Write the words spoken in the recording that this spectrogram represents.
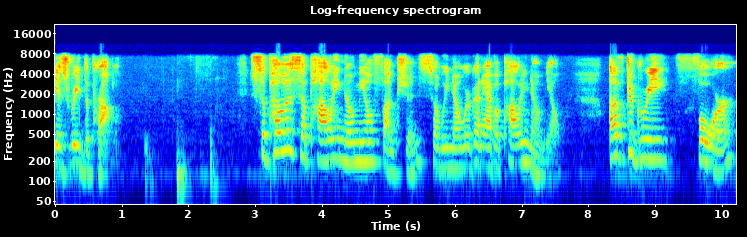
is read the problem. Suppose a polynomial function, so we know we're going to have a polynomial, of degree 4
